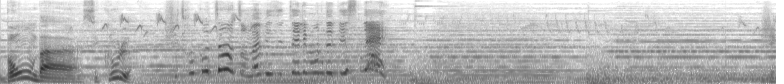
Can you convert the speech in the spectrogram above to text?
Bon, bah, c'est cool. Je suis trop contente, on va visiter les mondes de Disney J'ai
